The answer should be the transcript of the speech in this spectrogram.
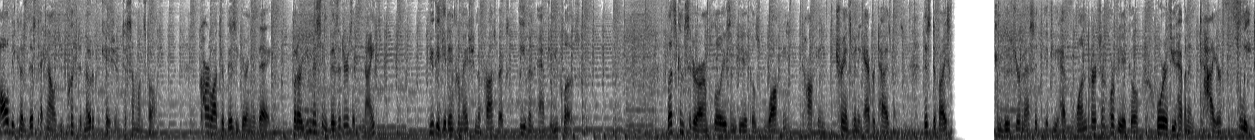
all because this technology pushed a notification to someone's phone. Car lots are busy during the day, but are you missing visitors at night? You could get information to prospects even after you close. Let's consider our employees and vehicles walking, talking, transmitting advertisements. This device can boost your message if you have one person or vehicle, or if you have an entire fleet.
